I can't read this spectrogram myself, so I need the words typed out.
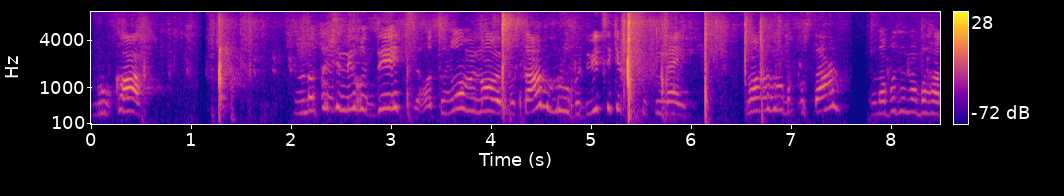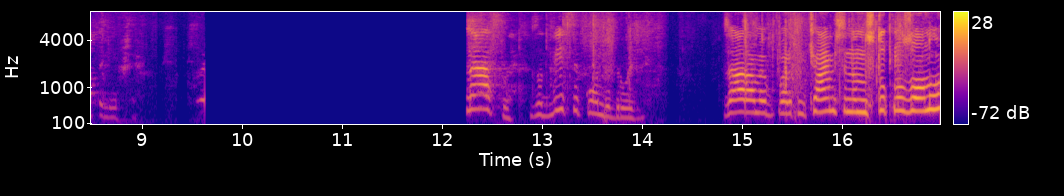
в руках. Воно теж не годиться. От ми нове поставимо грубе, дивіться, яке це тоненьке. Нове грубе поставимо, воно буде набагато ліпше. Несли за 2 секунди, друзі. Зараз ми переключаємося на наступну зону.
